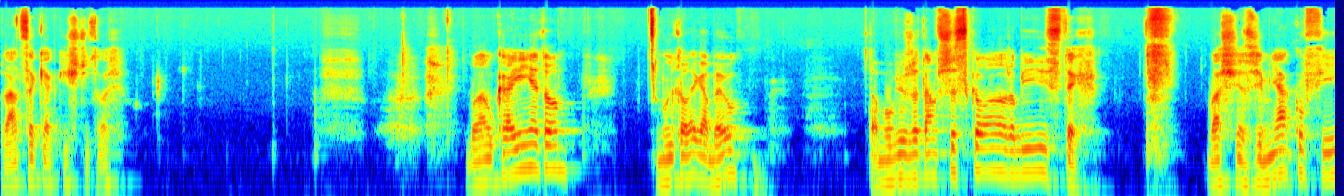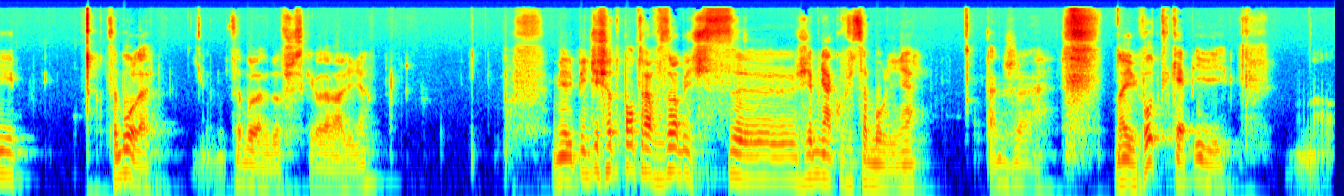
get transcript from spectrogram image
placek jakiś czy coś. Bo na Ukrainie to mój kolega był, to mówił, że tam wszystko robi z tych właśnie z ziemniaków i cebulę. Cebulę do wszystkiego dawali, nie? Mieli 50 potraw zrobić z y, ziemniaków i cebuli, nie? Także, no i wódkę pili. No,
